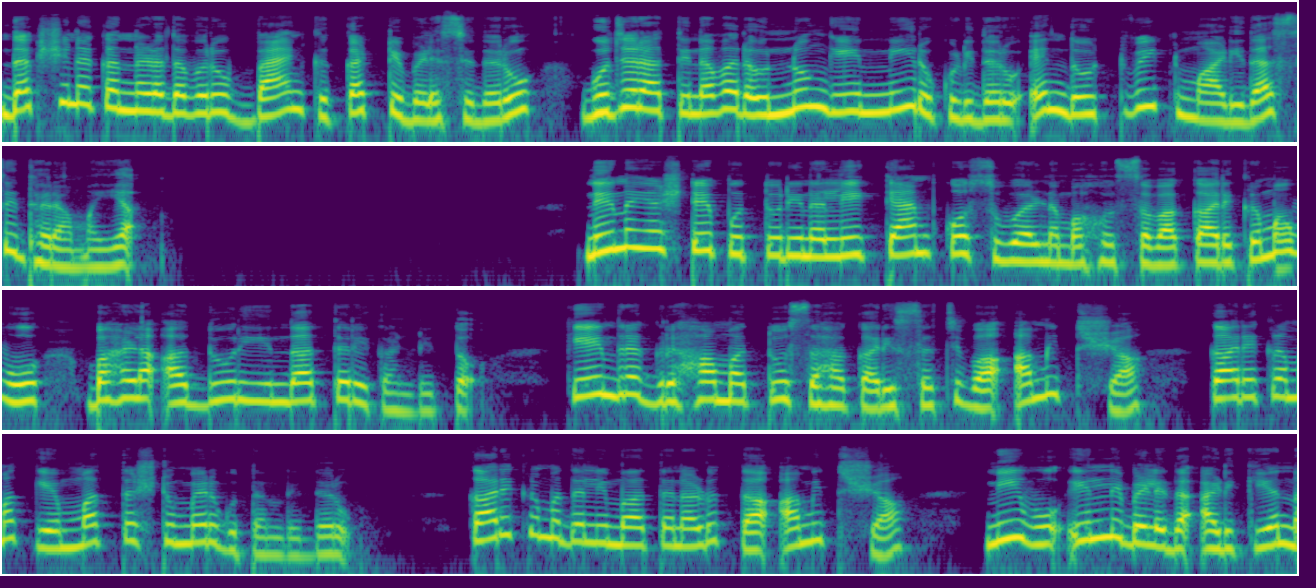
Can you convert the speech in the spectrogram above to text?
ದಕ್ಷಿಣ ಕನ್ನಡದವರು ಬ್ಯಾಂಕ್ ಕಟ್ಟಿ ಬೆಳೆಸಿದರು ಗುಜರಾತಿನವರು ನುಂಗಿ ನೀರು ಕುಡಿದರು ಎಂದು ಟ್ವೀಟ್ ಮಾಡಿದ ಸಿದ್ದರಾಮಯ್ಯ. ನಿನ್ನೆಯಷ್ಟೇ ಪುತ್ತೂರಿನಲ್ಲಿ ಕ್ಯಾಂಪ್ಕೋ ಸುವರ್ಣ ಮಹೋತ್ಸವ ಕಾರ್ಯಕ್ರಮವು ಬಹಳ ಅದ್ದೂರಿಯಿಂದ ತೆರೆ ಕಂಡಿತ್ತು ಕೇಂದ್ರ ಗೃಹ ಮತ್ತು ಸಹಕಾರಿ ಸಚಿವ ಅಮಿತ್ ಶಾ ಕಾರ್ಯಕ್ರಮಕ್ಕೆ ಮತ್ತಷ್ಟು ಮೆರುಗು ತಂದಿದ್ದರು. ಕಾರ್ಯಕ್ರಮದಲ್ಲಿ ಮಾತನಾಡುತ್ತಾ ಅಮಿತ್ ಶಾ, ನೀವು ಇಲ್ಲಿ ಬೆಳೆದ ಅಡಿಕೆಯನ್ನ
